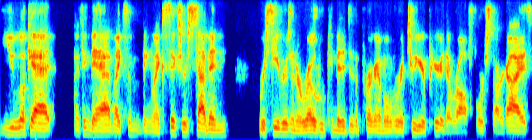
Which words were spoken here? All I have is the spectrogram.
you look at, I think they have like something like six or seven receivers in a row who committed to the program over a two-year period that were all four-star guys.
